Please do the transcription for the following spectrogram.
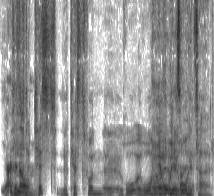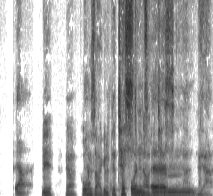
Ja, das genau. der Test, der Test von äh, Ro Ro äh, Rohesal. Rohezal. Ja. Nee, ja, Rohesal, ja. genau, der Test, Und, genau. Der ähm, Test, ja,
